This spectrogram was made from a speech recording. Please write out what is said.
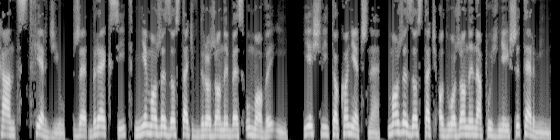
Hunt stwierdził, że Brexit nie może zostać wdrożony bez umowy i, jeśli to konieczne, może zostać odłożony na późniejszy termin.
